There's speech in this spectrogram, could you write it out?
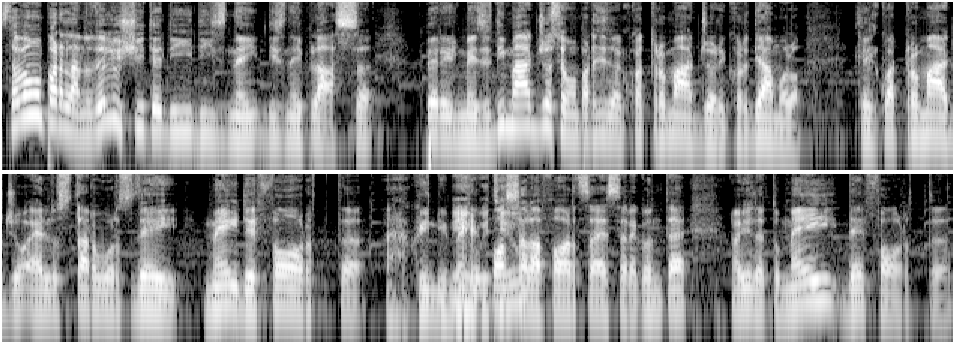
Stavamo parlando delle uscite di Disney, Disney Plus per il mese di maggio. Siamo partiti dal 4 maggio, ricordiamolo che il 4 maggio è lo Star Wars Day, May the 4th, quindi Be may- possa you. la forza essere con te. No, io ho detto May the 4th.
